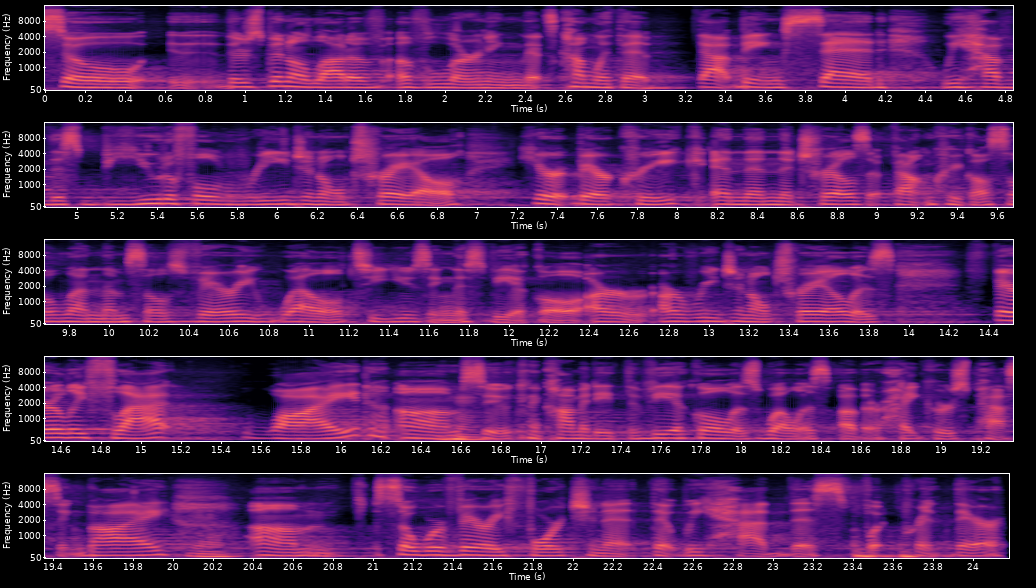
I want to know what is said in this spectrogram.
So uh, there's been a lot of, of learning that's come with it. That being said, we have this beautiful regional trail here at Bear Creek, and then the trails at Fountain Creek also lend themselves very well to using this vehicle. Our, our regional trail is fairly flat, wide, um, so it can accommodate the vehicle as well as other hikers passing by. Um, so we're very fortunate that we had this footprint there.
